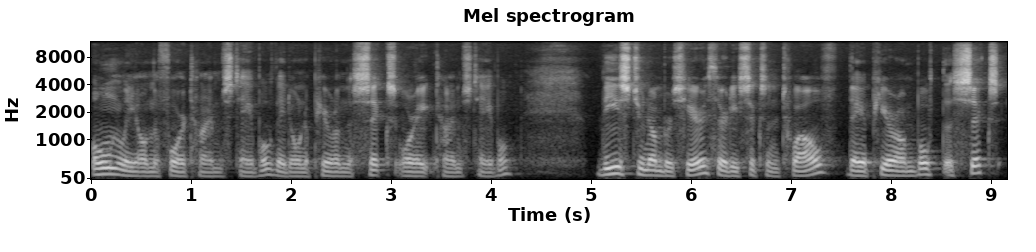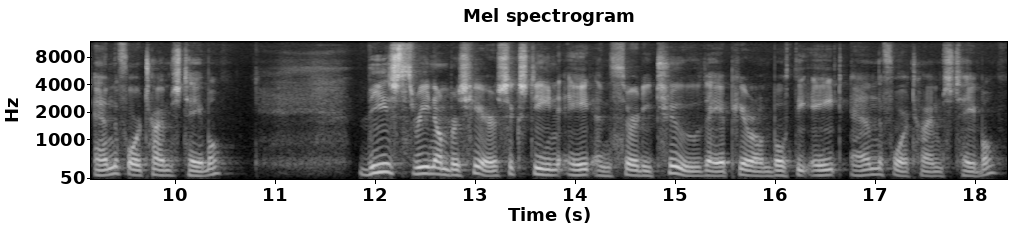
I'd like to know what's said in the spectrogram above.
only on the 4 times table. They don't appear on the 6 or 8 times table. These two numbers here, 36 and 12, they appear on both the 6 and the 4 times table. These three numbers here, 16, 8, and 32, they appear on both the 8 and the 4 times table.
